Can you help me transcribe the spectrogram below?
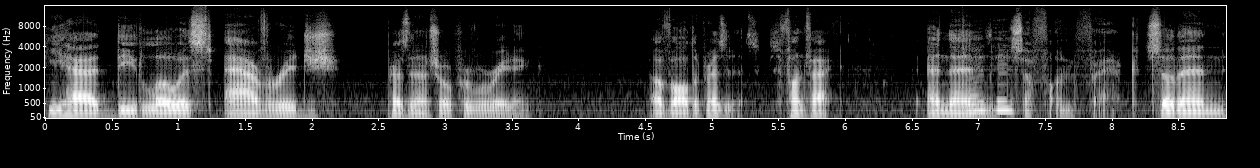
He had the lowest average presidential approval rating of all the presidents. It's a Fun fact. and then That is a fun fact. so then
